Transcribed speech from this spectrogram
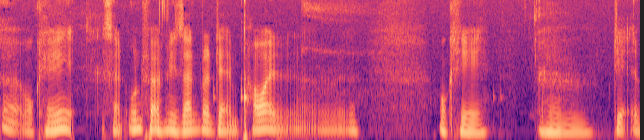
Äh, okay, ist ein unveröffentlichter Seitenbeitrag, der in Power. Äh, okay. Ähm, die, äh,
